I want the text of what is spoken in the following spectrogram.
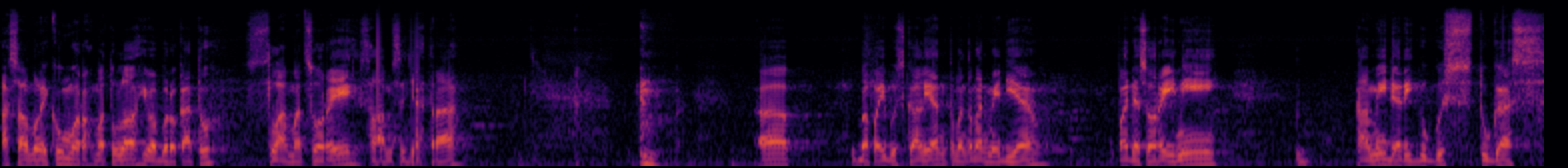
Assalamualaikum warahmatullahi wabarakatuh. Selamat sore, salam sejahtera. uh, Bapak Ibu sekalian, teman-teman media, pada sore ini kami dari gugus tugas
